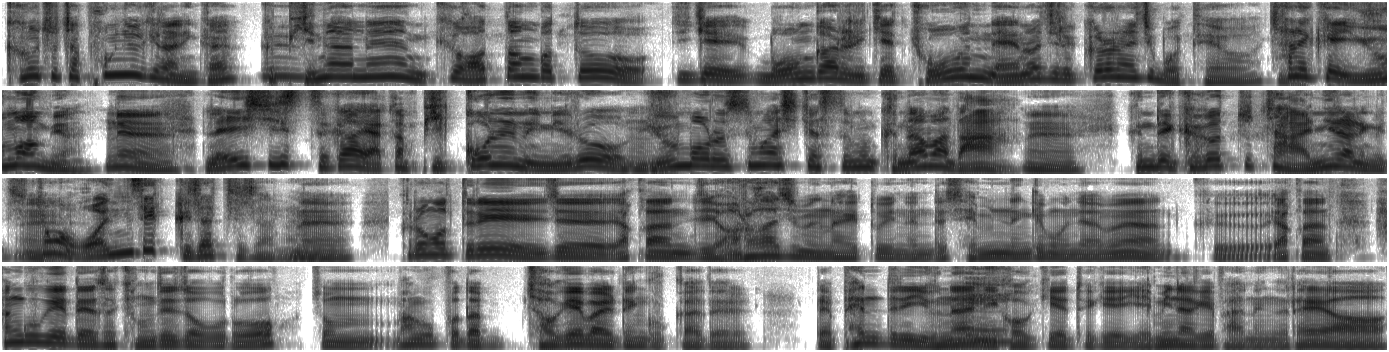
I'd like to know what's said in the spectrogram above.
그것조차 폭력이라니까요. 그 음. 비난은 그 어떤 것도 이게 뭔가를 이렇게 좋은 에너지를 끌어내지 못해요. 차라리 그게 유머면 네. racist가 약간 비꼬는 의미로 음. 유머를 승화시켰으면 그나마 나. 네. 근데 그것조차 아니라는 거지. 네. 정말 원색 그 자체잖아. 네. 그런 것들이 이제 약간 이제 여러 가지 맥락이 또 있는데 재밌는 게 뭐냐면 그 약간 한국에 대해서 경제적으로 좀 한국보다 저개발된 국가들 내 팬들이 유난히 네. 거기에 되게 예민하게 반응을 해요.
